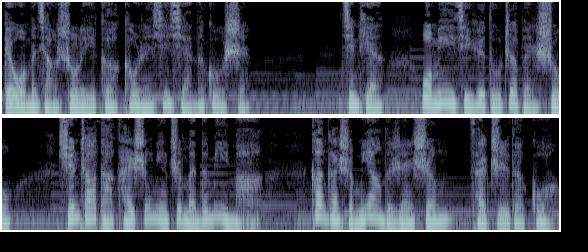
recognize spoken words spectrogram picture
给我们讲述了一个扣人心弦的故事。今天，我们一起阅读这本书。寻找打开生命之门的密码，看看什么样的人生才值得过。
